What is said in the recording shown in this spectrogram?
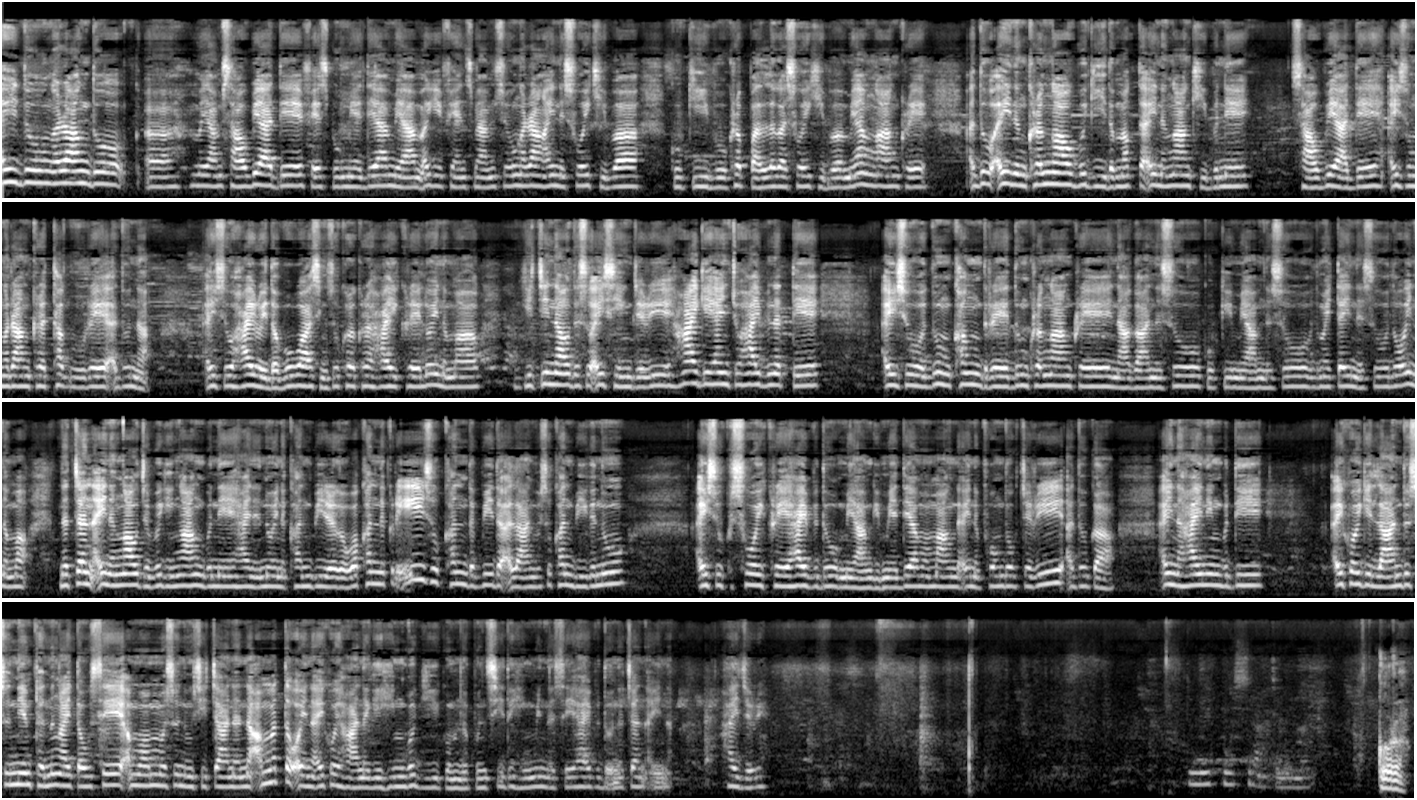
ai aidu ngarang du sao saubia de facebook media mày làm agi fans mày mayam su ngarang aina soi khiba cookie bu khra pallaga soi mày làm ngang kre adu aina khra ngau bagi ai aina ngang khibane ai de aisu ngarang khra thakru re aduna aisu hairoi da buwa singsu kề khra hai kre loinamak gi nào da su ai sinh singjeri hai gi hain chu hai binate ꯑꯩꯁꯨ ꯑꯗꯨꯝ ꯈꯪꯗ꯭ꯔꯦ ꯑꯗꯨꯝ ꯈꯔ ꯉꯥꯡꯈ꯭ꯔꯦ ꯅꯥꯒꯥꯅꯁꯨ ꯀꯨꯀꯤ ꯃꯌꯥꯝꯅꯁꯨ ꯃꯩꯇꯩꯅꯁꯨ ꯂꯣꯏꯅꯃꯛ ꯅꯆꯟ ꯑꯩꯅ ꯉꯥꯎꯖꯕꯒꯤ ꯉꯥꯡꯕꯅꯦ ꯍꯥꯏꯅ ꯅꯣꯏꯅ ꯈꯟꯕꯤꯔꯒ ꯋꯥꯈꯜꯗ ꯀꯔꯤꯁꯨ ꯈꯟꯗꯕꯤꯗ ꯑꯂꯥꯟꯕꯁꯨ ꯈꯟꯕꯤꯒꯅꯨ ꯑꯩꯁꯨ ꯁꯣꯏꯈ꯭ꯔꯦ ꯍꯥꯏꯕꯗꯨ ꯃꯌꯥꯝꯒꯤ ꯃꯦꯗꯤꯌꯥ ꯃꯃꯥꯡꯗ ꯑꯩꯅ ꯐꯣꯡꯗꯣꯛꯆꯔꯤ ꯑꯗꯨꯒ ꯑꯩꯅ ꯍꯥꯏꯅꯤꯡꯕꯗꯤ ꯑꯩꯈꯣꯏꯒꯤ ꯂꯥꯟꯗꯨꯁꯨ ꯅꯦꯝꯊꯅꯤꯡꯉꯥꯏ ꯇꯧꯁꯦ ꯑꯃ ꯑꯃꯁꯨ ꯅꯨꯡꯁꯤ ꯆꯥꯟꯅꯅ ꯑꯃꯠꯇ ꯑꯣꯏꯅ ꯑꯩꯈꯣꯏ ꯍꯥꯟꯅꯒꯤ ꯍꯤꯡꯕꯒꯤꯒꯨꯝꯅ ꯄꯨꯟꯁꯤꯗ ꯍꯤꯡꯃꯤꯟꯅꯁꯦ ꯍꯥꯏꯕꯗꯣ ꯅꯆꯟ ꯑꯩꯅ ꯍꯥꯏꯖꯔꯤ Cora.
